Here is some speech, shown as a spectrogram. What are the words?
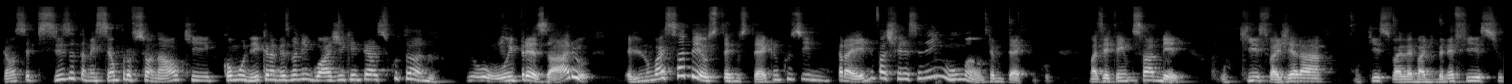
Então você precisa também ser um profissional que comunica na mesma linguagem de quem está escutando. O, o empresário, ele não vai saber os termos técnicos e para ele não faz diferença nenhuma o termo técnico. Mas ele tem que saber o que isso vai gerar, o que isso vai levar de benefício.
